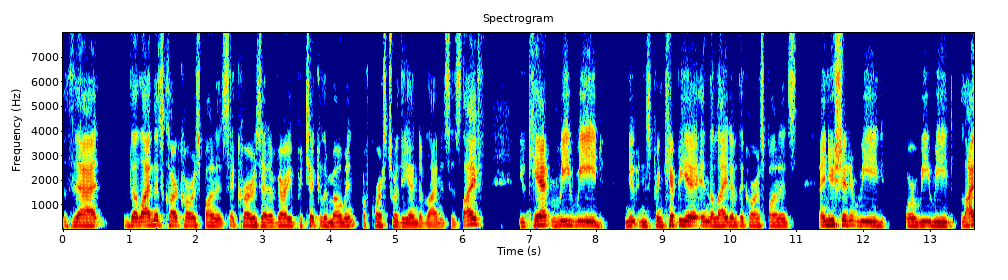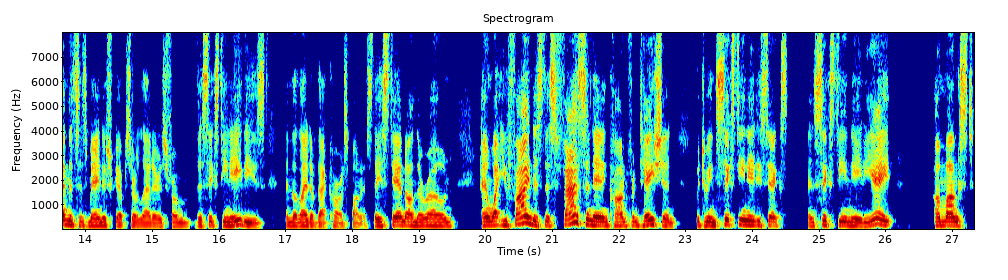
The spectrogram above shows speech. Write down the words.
that the Leibniz Clarke correspondence occurs at a very particular moment, of course, toward the end of Leibniz's life. You can't reread Newton's Principia in the light of the correspondence, and you shouldn't read or reread Leibniz's manuscripts or letters from the 1680s in the light of that correspondence. They stand on their own. And what you find is this fascinating confrontation between 1686 and 1688 amongst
